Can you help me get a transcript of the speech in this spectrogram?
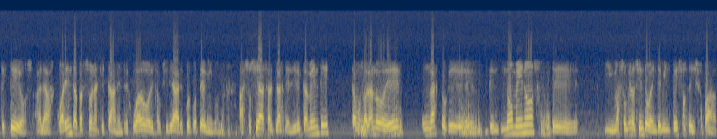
testeos a las 40 personas que están, entre jugadores, auxiliares, cuerpo técnico, asociadas al plantel directamente, estamos hablando de un gasto que de no menos de y más o menos 120 mil pesos de isopado.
